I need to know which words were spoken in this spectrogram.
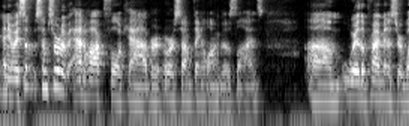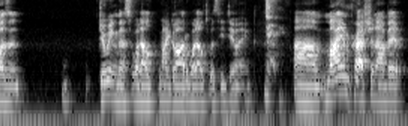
Anyway, some some sort of ad hoc full cab or, or something along those lines, um, where the prime minister wasn't doing this. What else? My God, what else was he doing? um, my impression of it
